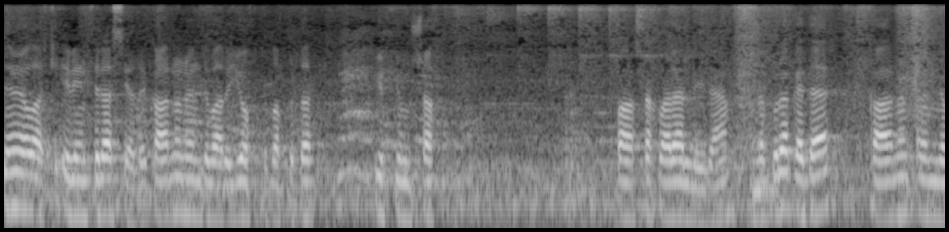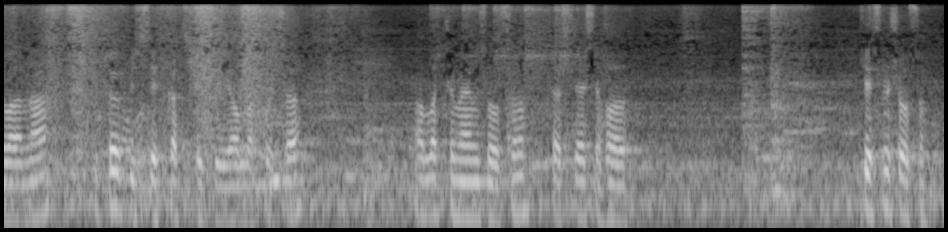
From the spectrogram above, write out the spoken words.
Demək olar ki, eventilasiyadır. Qarnın ön divarı yoxdur. Bax, burada yük yumuşaq bağırsaqları əlləyirirəm. Və bura qədər qarnın ön divarına bütöv bir setka tikəcəyik Allah qoysa. Allah köməyimiz olsun. Xəstəyə şəfa keçmiş olsun.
